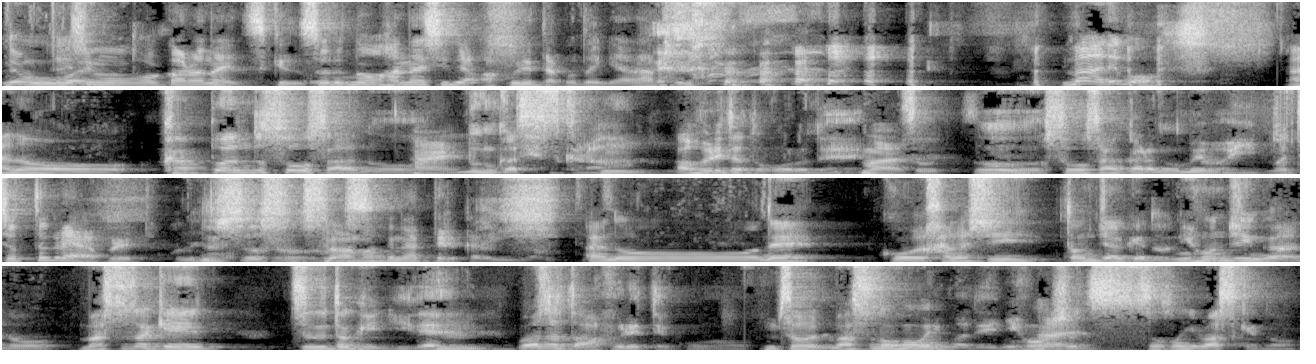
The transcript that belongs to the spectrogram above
でも私もわからないですけど、それの話で溢れたことにはなってる。まあでも、あの、カップソーサーのはい文化ですから、うん溢れたところで、まあそうです。うん、ソーサーから飲めばいい。まあちょっとぐらい溢れてもね。そうそうそう甘くなってるからいいよ。あのね、こう話飛んじゃうけど、日本人があの、マス酒継ぐときにね、うんわざと溢れてこう、そう。マスの方にまで日本酒はい注ぎますけど、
